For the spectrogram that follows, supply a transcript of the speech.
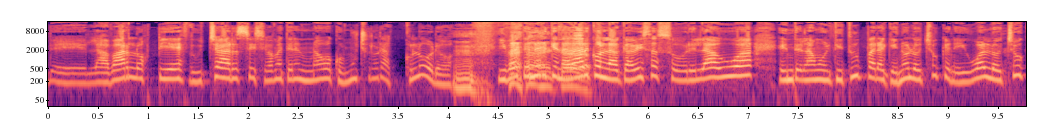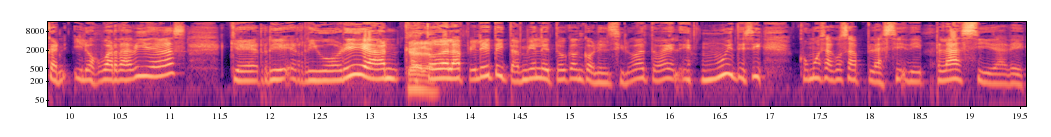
de lavar los pies, ducharse, y se va a meter en un agua con mucho olor a cloro. Mm. Y va a tener que nadar con la cabeza sobre el agua entre la multitud para que no lo choquen, e igual lo chocan. Y los guardavidas que rigorean a toda la pileta y también le tocan con el silbato a él. Es muy decir, cómo esa cosa de plácida, de,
